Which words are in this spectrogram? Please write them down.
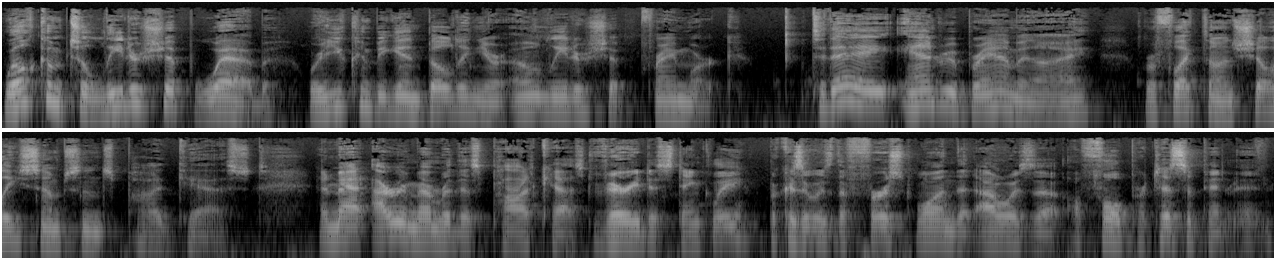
Welcome to Leadership Web, where you can begin building your own leadership framework. Today, Andrew Bram and I reflect on Shelley Simpson's podcast. And Matt, I remember this podcast very distinctly because it was the first one that I was a, a full participant in.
